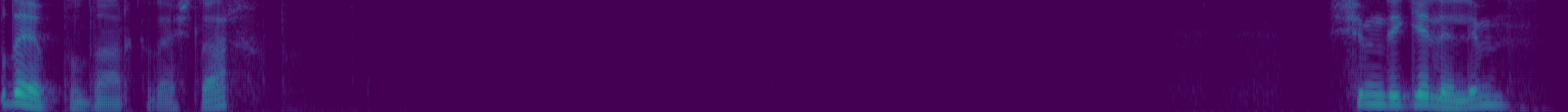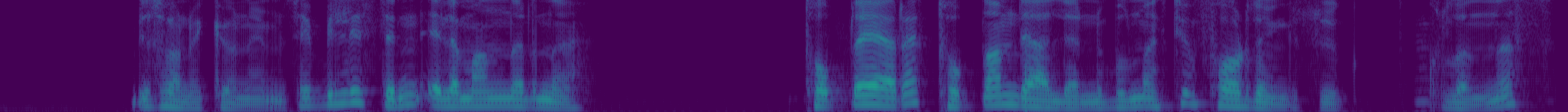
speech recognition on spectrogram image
Bu da yapıldı arkadaşlar. Şimdi gelelim bir sonraki örneğimize. Bir listenin elemanlarını toplayarak toplam değerlerini bulmak için for döngüsü kullanınız.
